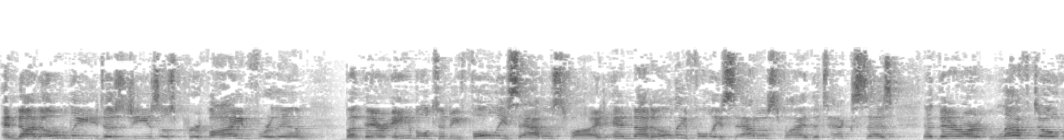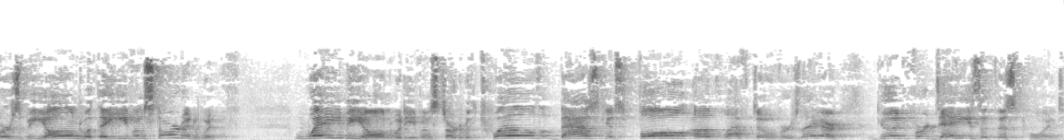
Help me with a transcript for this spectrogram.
And not only does Jesus provide for them but they're able to be fully satisfied. And not only fully satisfied, the text says that there are leftovers beyond what they even started with. Way beyond what even started with. 12 baskets full of leftovers. They are good for days at this point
